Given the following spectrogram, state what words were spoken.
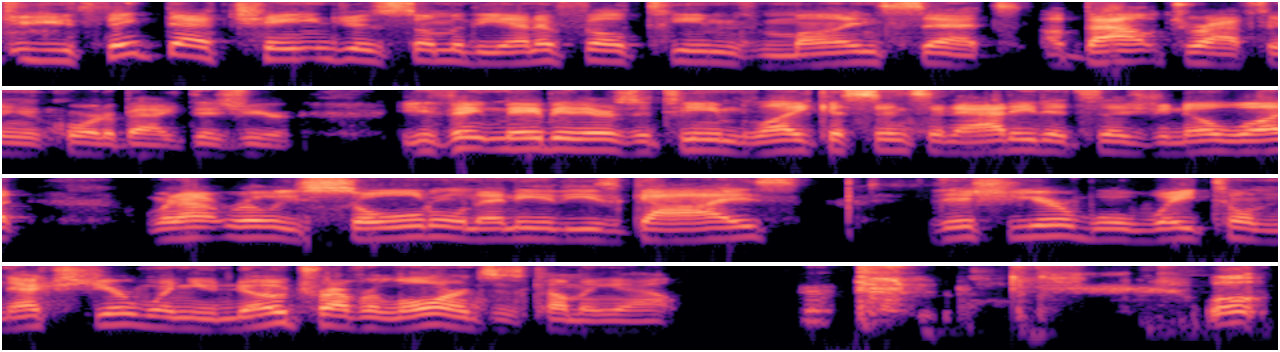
do you think that changes some of the NFL teams' mindsets about drafting a quarterback this year? Do you think maybe there's a team like a Cincinnati that says, you know what, we're not really sold on any of these guys this year. We'll wait till next year when you know Trevor Lawrence is coming out. Well,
